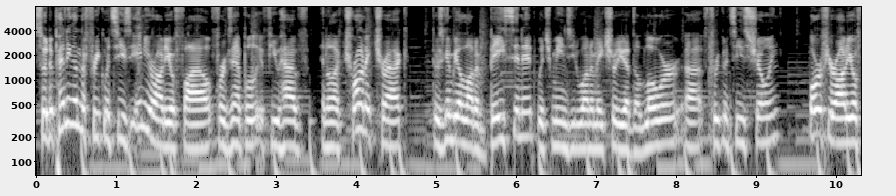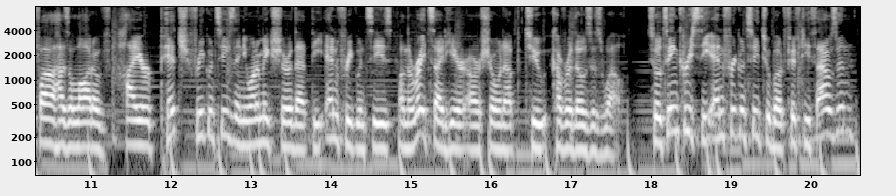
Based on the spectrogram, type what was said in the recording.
So depending on the frequencies in your audio file, for example, if you have an electronic track, there's going to be a lot of bass in it, which means you'd want to make sure you have the lower uh, frequencies showing. Or if your audio file has a lot of higher pitch frequencies, then you want to make sure that the end frequencies on the right side here are showing up to cover those as well. So let's increase the end frequency to about 50,000.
